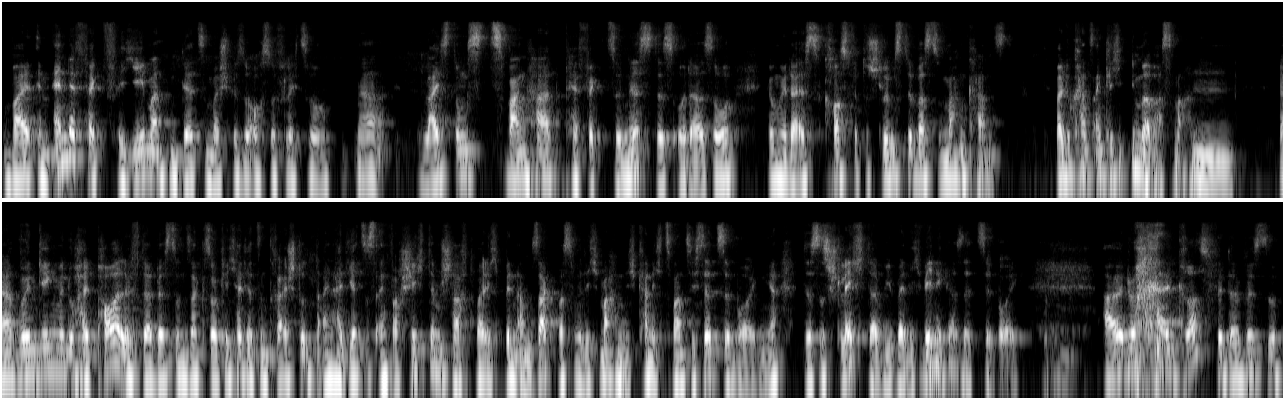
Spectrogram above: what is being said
Weil im Endeffekt für jemanden, der zum Beispiel so auch so vielleicht so, ja, Leistungszwang hat, Perfektionist ist oder so, Junge, da ist CrossFit das Schlimmste, was du machen kannst. Weil du kannst eigentlich immer was machen. Mhm. Ja, wohingegen, wenn du halt Powerlifter bist und sagst, okay, ich hatte jetzt eine drei Stunden Einheit, jetzt ist einfach Schicht im Schacht, weil ich bin am Sack, was will ich machen? Ich kann nicht 20 Sätze beugen, ja. Das ist schlechter, wie wenn ich weniger Sätze beug. Aber wenn du halt Crossfitter bist, du,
